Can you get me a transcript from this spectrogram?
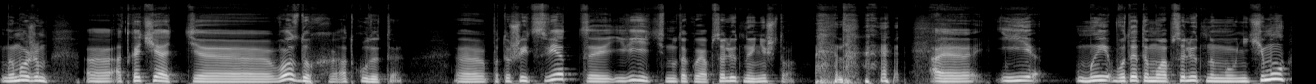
Мы можем э, откачать э, воздух откуда-то, э, потушить свет э, и видеть, ну, такое абсолютное ничто. Э, и мы вот этому абсолютному ничему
